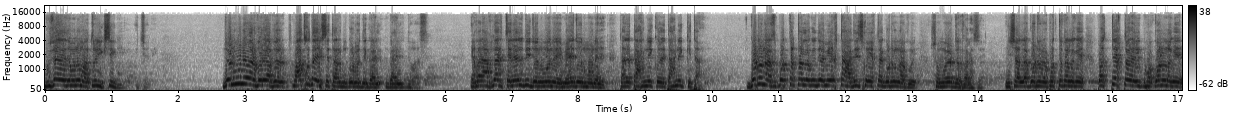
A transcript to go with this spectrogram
বুঝা যায় যেমন মাত্র ইকছে কি ইচ্ছানি জন্ম নেওয়ার পরে আপনার পাঁচ কথা এসেছে তার মুখের মধ্যে গাইল দেওয়া আছে। এবার আপনার চ্যানেল দিয়ে জন্ম নেয়, মেয়ে জন্ম নেয় তাহলে তাহনিক করে, তাহনিক কিতা? ঘটনা আছে, প্রত্যেকটা লোকে যদি আমি একটা হাদিস কই, একটা ঘটনা কই, সময়ের দরকার আছে। ইনশাল্লাহ ঘটনা প্রত্যেকটা লোকে, প্রত্যেকটা সকল লোকে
